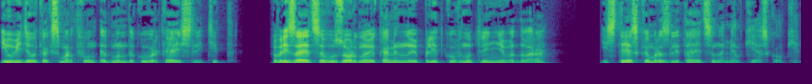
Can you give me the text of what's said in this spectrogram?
и увидела, как смартфон Эдмонда, кувыркаясь, летит, врезается в узорную каменную плитку внутреннего двора и с треском разлетается на мелкие осколки.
